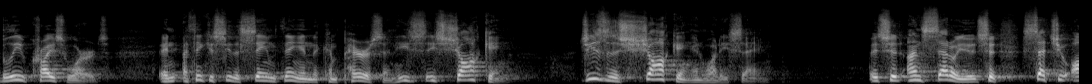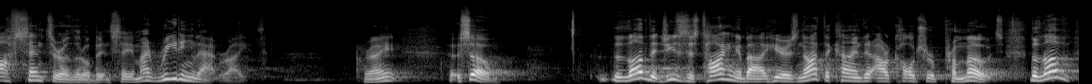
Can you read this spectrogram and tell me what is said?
Believe Christ's words. And I think you see the same thing in the comparison. He's, he's shocking. Jesus is shocking in what he's saying. It should unsettle you. It should set you off center a little bit and say, Am I reading that right? Right? So, the love that Jesus is talking about here is not the kind that our culture promotes. The love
